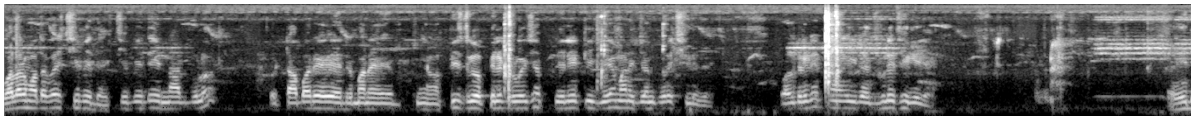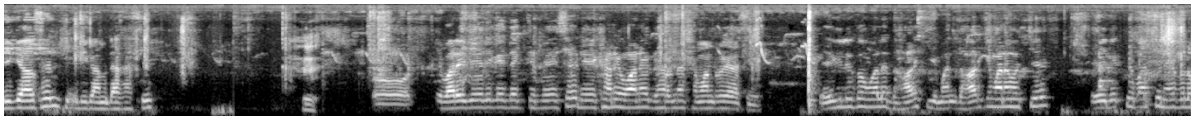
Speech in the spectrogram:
গলার মতো করে চেপে দেয়। চেপে দিয়ে নাটগুলো ওই টাওয়ারের মানে পিসগুলো প্লেট রয়েছে প্লেটটি যেয়ে মানে জন করে ছিঁড়ে দেয়। অলরেডি এটা ঝুলে থেকে যায়। এইদিকে আসেন এদিকে আমি দেখাচ্ছি। তো এবারে যে এদিকে দেখতে পেয়েছেন এখানে অনেক ধরনের সামান রয়েছে এইগুলোকে বলে ধারকি মানে ধারকি মানে হচ্ছে এই দেখতে পাচ্ছেন এগুলো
